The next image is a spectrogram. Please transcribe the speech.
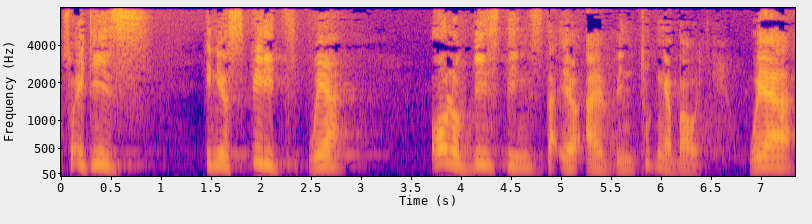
so it is in your spirit where all of these things that I've been talking about, where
